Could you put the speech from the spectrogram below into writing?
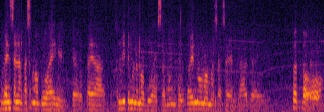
Minsan lang kasi mabuhay ngayon, pero kaya sulitin mo na mabuhay sa mundo, gawin mo mga masasayang bagay. Totoo.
